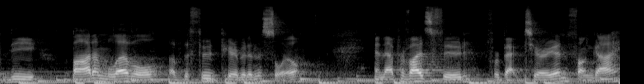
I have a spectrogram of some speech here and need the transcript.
the bottom level of the food pyramid in the soil, and that provides food for bacteria and fungi,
